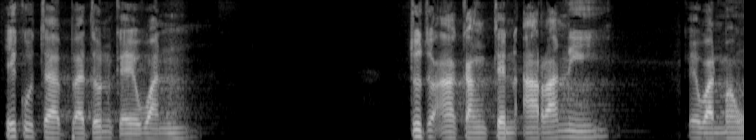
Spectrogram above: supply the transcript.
Iku dabatun kewan. Tutu akang den arani kewan mau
